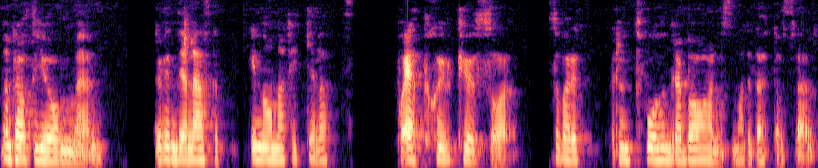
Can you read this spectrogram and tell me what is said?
Man pratar ju om, eh, jag vet inte, jag läste i någon artikel att på ett sjukhus så, så var det runt 200 barn som hade dött av svält.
